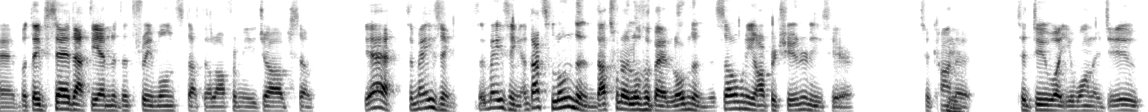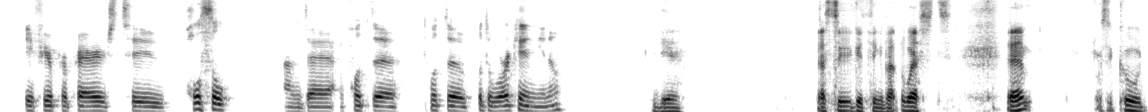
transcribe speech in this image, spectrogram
uh, but they've said at the end of the three months that they'll offer me a job. So yeah, it's amazing. It's amazing, and that's London. That's what I love about London. There's so many opportunities here to kind of to do what you want to do if you're prepared to hustle and uh, put the put the put the work in. You know. Yeah. That's the good thing about the West. Um, what's it called?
